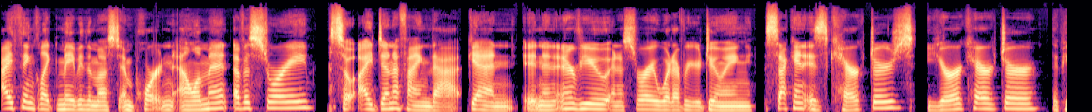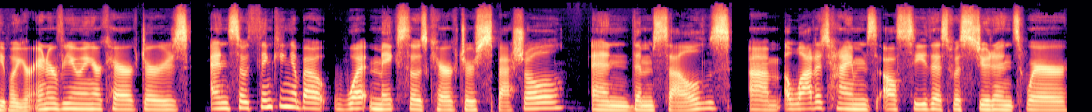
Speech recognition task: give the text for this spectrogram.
I think, like maybe the most important element of a story. So, identifying that again in an interview, in a story, whatever you're doing, Second is characters. You're a character, the people you're interviewing are characters. And so thinking about what makes those characters special and themselves. Um, a lot of times I'll see this with students where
